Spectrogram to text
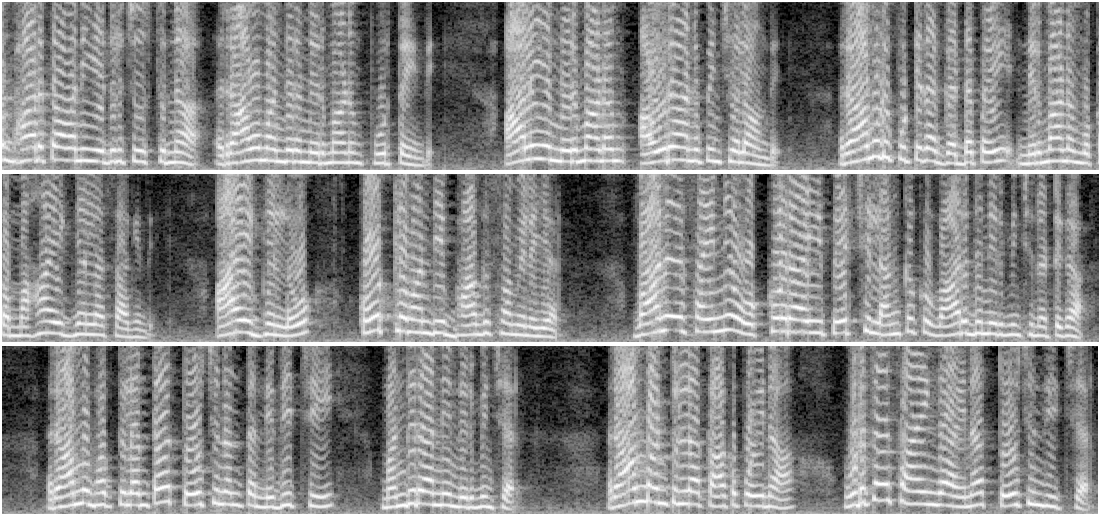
భారతావని ఎదురు చూస్తున్న రామమందిర నిర్మాణం పూర్తయింది. ఆలయ నిర్మాణం ఔరా అనిపించేలా ఉంది. రాముడు పుట్టిన గడ్డపై నిర్మాణం ఒక మహాయజ్ఞంలా సాగింది. ఆ యజ్ఞంలో కోట్ల మంది భాగస్వాములయ్యారు. వానర సైన్యం ఒక్కో రాయి పేర్చి లంకకు వారధి నిర్మించినట్టుగా రామభక్తులంతా తోచినంత నిధిచ్చి మందిరాన్ని నిర్మించారు. రాంబంటుల్లా కాకపోయినా ఉడతా సాయంగా ఆయన తోచింది ఇచ్చారు.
